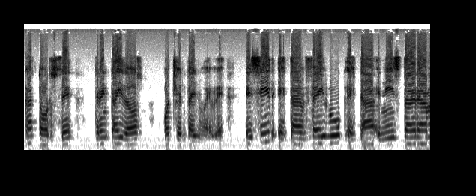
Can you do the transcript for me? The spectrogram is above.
14 32 89. Es decir, está en Facebook, está en Instagram,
